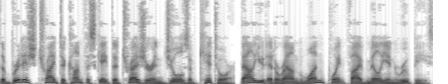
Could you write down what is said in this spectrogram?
The British tried to confiscate the treasure and jewels of Kittur, valued at around 1.5 million rupees.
